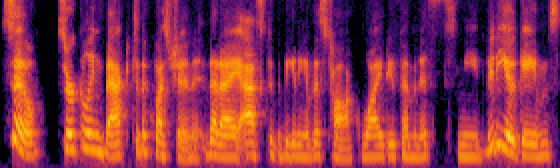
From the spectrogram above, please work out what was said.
So, circling back to the question that I asked at the beginning of this talk why do feminists need video games?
